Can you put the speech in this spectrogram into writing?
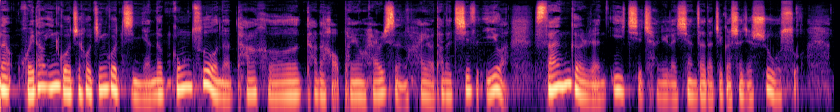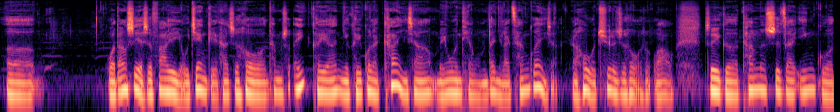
那回到英国之后，经过几年的工作呢，他和他的好朋友 Harrison，还有他的妻子 Eva，三个人一起成立了现在的这个设计事务所。呃，我当时也是发了邮件给他，之后他们说：“哎，可以啊，你可以过来看一下，没问题啊，我们带你来参观一下。”然后我去了之后，我说：“哇哦，这个他们是在英国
